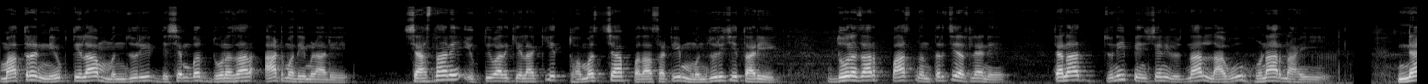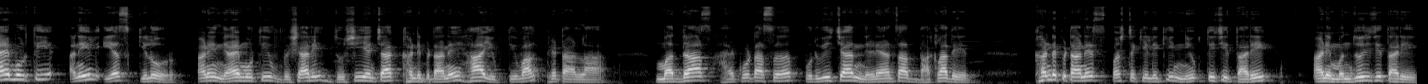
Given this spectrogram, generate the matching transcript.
मात्र नियुक्तीला मंजुरी डिसेंबर दोन हजार आठमध्ये मिळाली. शासनाने युक्तिवाद केला की थॉमसच्या पदासाठी मंजुरीची तारीख दोन हजार पाच नंतरची असल्याने त्यांना जुनी पेन्शन योजना लागू होणार नाही. न्यायमूर्ती अनिल एस. किलोर आणि न्यायमूर्ती वृषाली जोशी यांच्या खंडपीठाने हा युक्तिवाद फेटाळला. मद्रास हायकोर्टासह पूर्वीच्या निर्णयांचा दाखला देत खंडपीठाने स्पष्ट केले की नियुक्तीची तारीख आणि मंजुरीची तारीख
